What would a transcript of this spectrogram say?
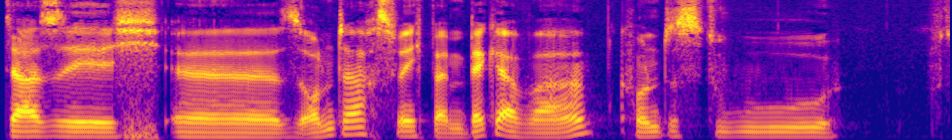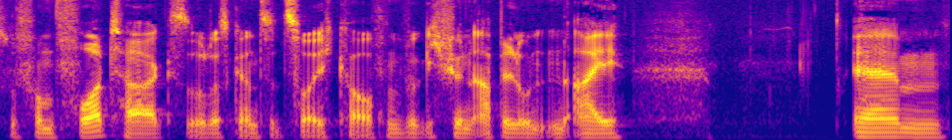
dass ich äh, sonntags, wenn ich beim Bäcker war, konntest du so vom Vortag so das ganze Zeug kaufen, wirklich für einen Appel und ein Ei. Ähm,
